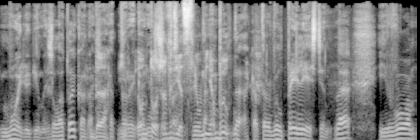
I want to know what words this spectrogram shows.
мой любимый золотой карась, да, который, он конечно, тоже в детстве у меня был. Да, который был прелестен. Да, его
